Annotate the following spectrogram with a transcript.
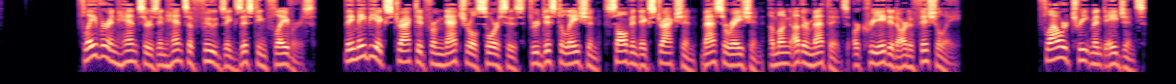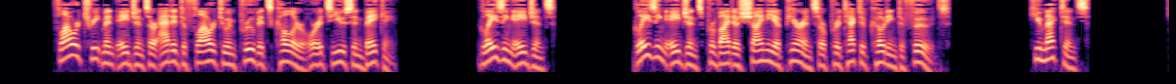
Flavor enhancers enhance a food's existing flavors. They may be extracted from natural sources through distillation, solvent extraction, maceration, among other methods or created artificially. Flour treatment agents Flour treatment agents are added to flour to improve its color or its use in baking. Glazing agents Glazing agents provide a shiny appearance or protective coating to foods. Humectants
